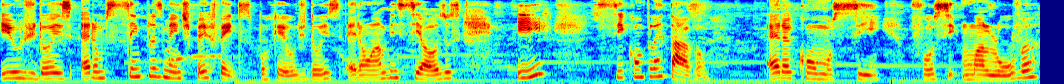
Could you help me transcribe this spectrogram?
e os dois eram simplesmente perfeitos, porque os dois eram ambiciosos e se completavam. Era como se fosse uma luva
